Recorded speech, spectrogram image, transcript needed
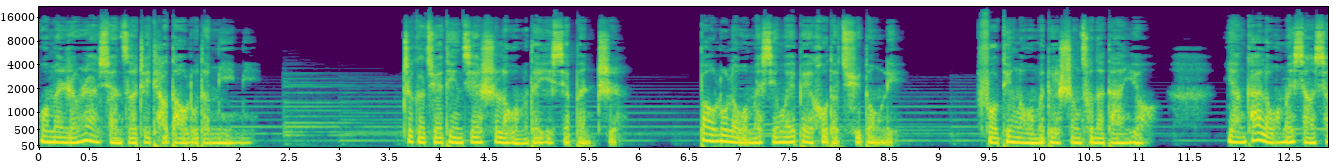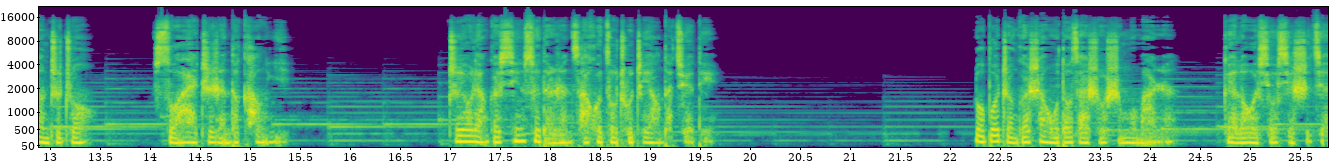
我们仍然选择这条道路的秘密。这个决定揭示了我们的一些本质，暴露了我们行为背后的驱动力，否定了我们对生存的担忧，掩盖了我们想象之中所爱之人的抗议。只有两个心碎的人才会做出这样的决定。罗伯整个上午都在收拾牧马人。给了我休息时间。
